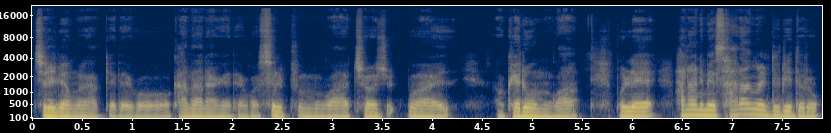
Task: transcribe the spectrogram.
질병을 갖게 되고 가난하게 되고 슬픔과 저주와 어, 괴로움과 본래 하나님의 사랑을 누리도록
